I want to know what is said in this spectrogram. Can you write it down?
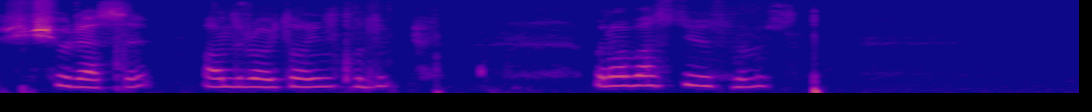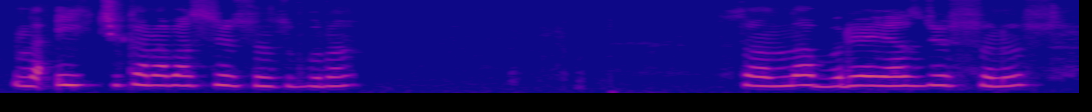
Şurası. Android oyun kulüp. Buna basıyorsunuz. Buna ilk çıkana basıyorsunuz buna. Sonra buraya yazıyorsunuz.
